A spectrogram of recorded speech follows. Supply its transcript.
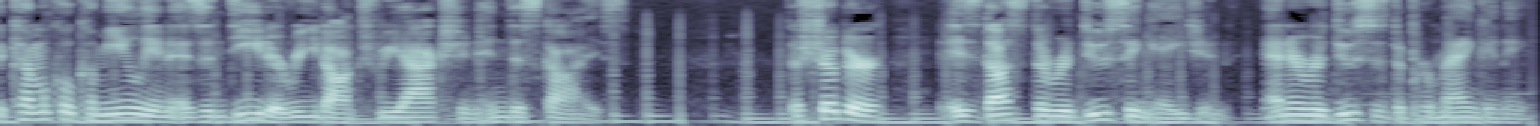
the chemical chameleon is indeed a redox reaction in disguise. The sugar is thus the reducing agent, and it reduces the permanganate.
